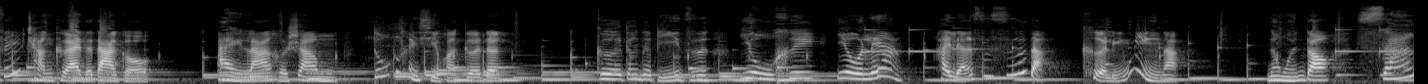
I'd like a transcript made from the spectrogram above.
非常可爱的大狗，艾拉和山姆都很喜欢戈登。戈登的鼻子又黑又亮，还凉丝丝的，可灵敏呢，能闻到。三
